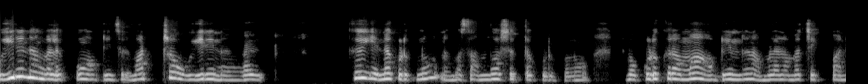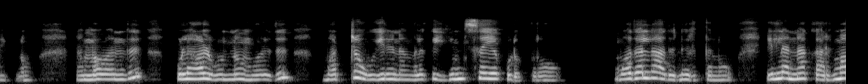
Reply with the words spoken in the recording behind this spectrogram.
உயிரினங்களுக்கும் அப்படின்னு சொல்லி மற்ற உயிரினங்கள் என்ன கொடுக்கணும் நம்ம சந்தோஷத்தை கொடுக்கணும் நம்ம குடுக்குறோமா அப்படின்னு நம்மள நம்ம செக் பண்ணிக்கணும். நம்ம வந்து புலால் உண்ணும் பொழுது மற்ற உயிரினங்களுக்கு இம்சைய கொடுக்குறோம் முதல்ல அது நிறுத்தணும். இல்லன்னா கர்மா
